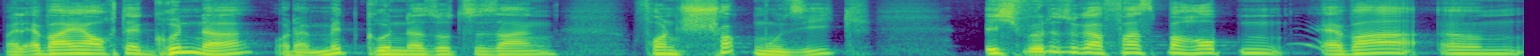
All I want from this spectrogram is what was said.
weil er war ja auch der Gründer oder Mitgründer sozusagen von Schockmusik. Ich würde sogar fast behaupten, er war ähm,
